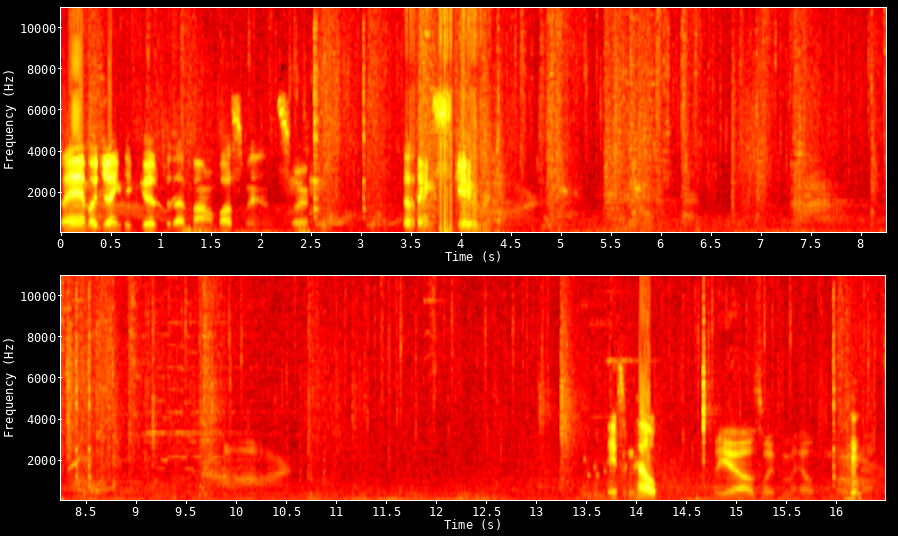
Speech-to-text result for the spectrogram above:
Man, Mojang did good for that final boss man, I swear. That thing's scary. Need some help? Yeah, I was waiting for my help. Mm-hmm.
